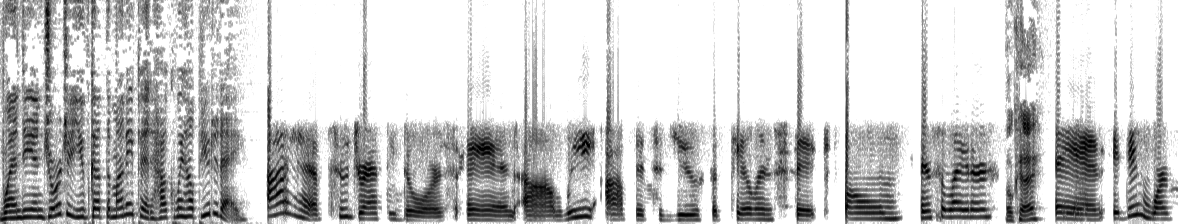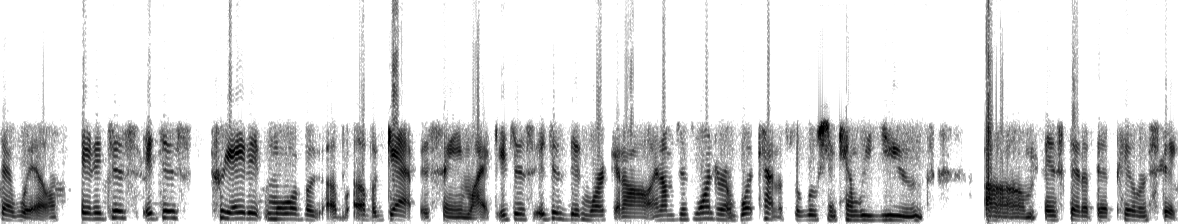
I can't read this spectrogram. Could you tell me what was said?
Wendy in Georgia, you've got the money pit. How can we help you today? I have two drafty doors, and um, we opted to use the peel and stick foam insulator, Okay. and it didn't work that well. And it just it just created more of a of, of a gap. It seemed like it just it just didn't work at all. And I'm just wondering what kind of solution can we use um, instead of that peel and stick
